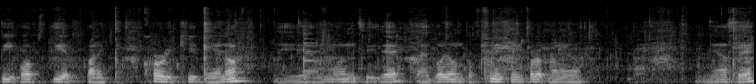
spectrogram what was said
People upstairs for the curry kidney, you know. Yeah, man, see there. I go down to finishing product now, you. Yeah, see?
